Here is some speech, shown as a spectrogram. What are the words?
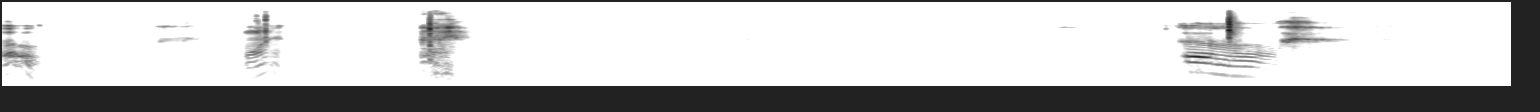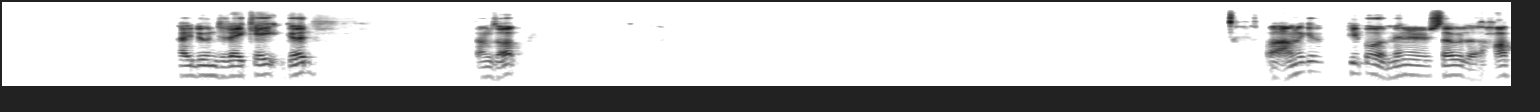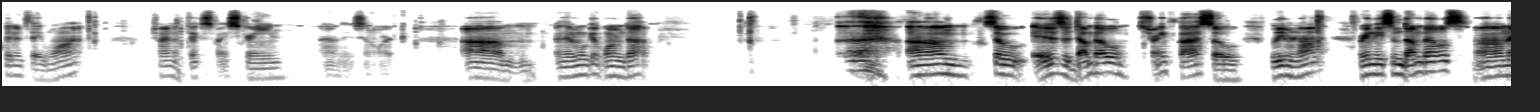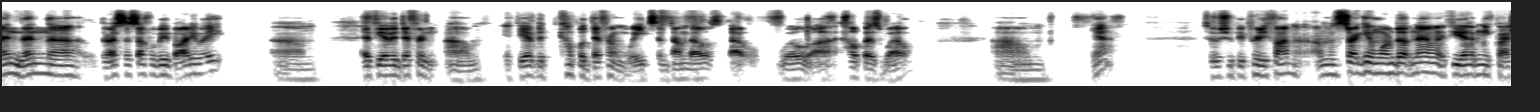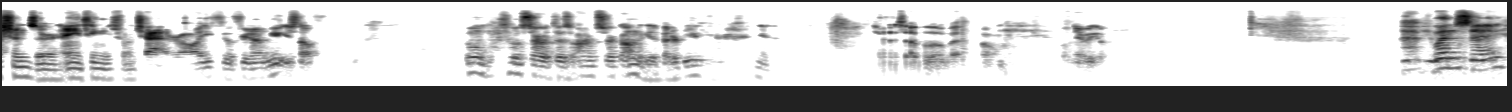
Oh, morning. oh, how you doing today, Kate? Good. Thumbs up. Well, I'm gonna give people a minute or so to hop in if they want. I'm trying to fix my screen. I don't think it's gonna work. Um, and then we'll get warmed up. um, so it is a dumbbell strength class. So believe it or not, we're gonna need some dumbbells. Um, and then uh, the rest of the stuff will be body weight. Um, if you have a different, um, if you have a couple different weights of dumbbells, that will uh, help as well. Um, yeah, so it should be pretty fun. I'm gonna start getting warmed up now. If you have any questions or anything you just want to chat or all, you feel free to unmute yourself. Boom. So we'll start with those arms circle. I'm gonna get a better view here. Yeah. Turn this up a little bit. Boom. There we go. Happy Wednesday.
